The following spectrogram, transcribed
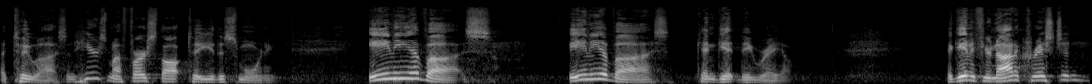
uh, to us. And here's my first thought to you this morning any of us any of us can get derailed. Again, if you're not a Christian,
